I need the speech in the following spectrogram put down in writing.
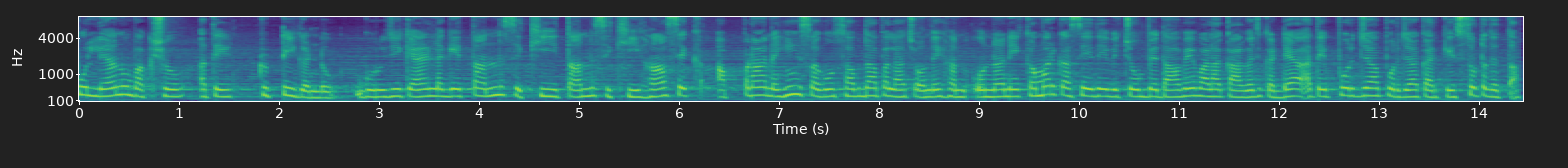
ਭੁੱਲਿਆਂ ਨੂੰ ਬਖਸ਼ੋ ਅਤੇ ਟੁੱਟੀ ਗੰਡੋ ਗੁਰੂ ਜੀ ਕਹਿਣ ਲੱਗੇ ਤਨ ਸਿੱਖੀ ਤਨ ਸਿੱਖੀ, ਹਾਂ ਸਿੱਖ, ਆਪਣਾ ਨਹੀਂ, ਸਗੋਂ ਸਭ ਦਾ ਭਲਾ ਚਾਹੁੰਦੇ ਹਨ। ਉਹਨਾਂ ਨੇ ਕਮਰ ਕਸੇ ਦੇ ਵਿੱਚੋਂ ਬੇਦਾਵੇ ਵਾਲਾ ਕਾਗਜ਼ ਕੱਢਿਆ ਅਤੇ ਪੁਰਜਾ ਪੁਰਜਾ ਕਰਕੇ ਸੁੱਟ ਦਿੱਤਾ।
